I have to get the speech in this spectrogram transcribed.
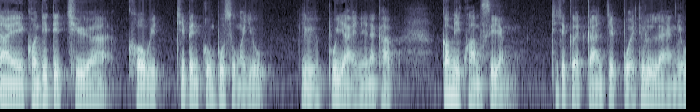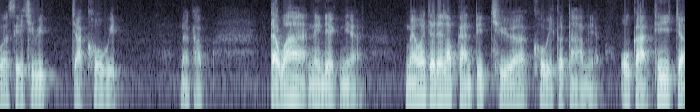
ในคนที่ติดเชื้อโควิด ที่เป็นกลุ่มผู้สูงอายุ หรือผู้ใหญ่นี่นะครับ ก็มีความเสี่ยงที่จะเกิดการเจ็บป่วยที่รุนแรง หรือว่าเสียชีวิตจากโควิดนะครับแต่ว่าในเด็กเนี่ยแม้ว่าจะได้รับการติดเชื้อโควิดก็ตามเนี่ยโอกาสที่จะ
